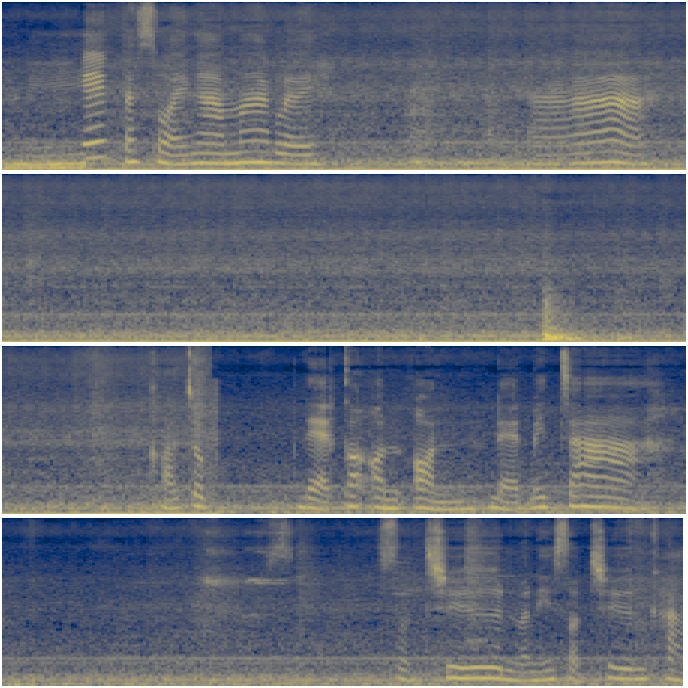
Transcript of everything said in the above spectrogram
อันนี้เอ๊ะแต่สวยงามมากเลยจ้าขอจบ แดดก็อ่อนๆ แดดไม่จ้า สดชื่น วันนี้สดชื่นค่ะ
